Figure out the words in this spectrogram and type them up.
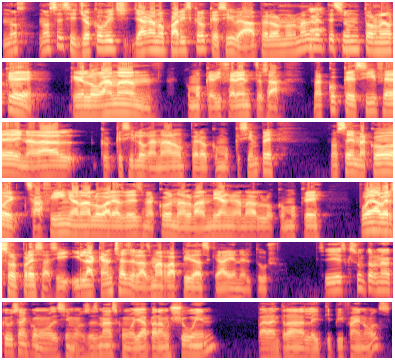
no, sé si Djokovic ya ganó París, creo que sí, ¿verdad? Pero normalmente es un torneo que, que, lo ganan como que diferente. O sea, me acuerdo que sí, Federer y Nadal, creo que sí lo ganaron, pero como que siempre, no sé, me acuerdo de Zafín ganarlo varias veces, me acuerdo de Albandián ganarlo, como que puede haber sorpresas y, y la cancha es de las más rápidas que hay en el tour. Sí, es que es un torneo que usan como decimos, es más como ya para un shoe-in, para entrar al ATP Finals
